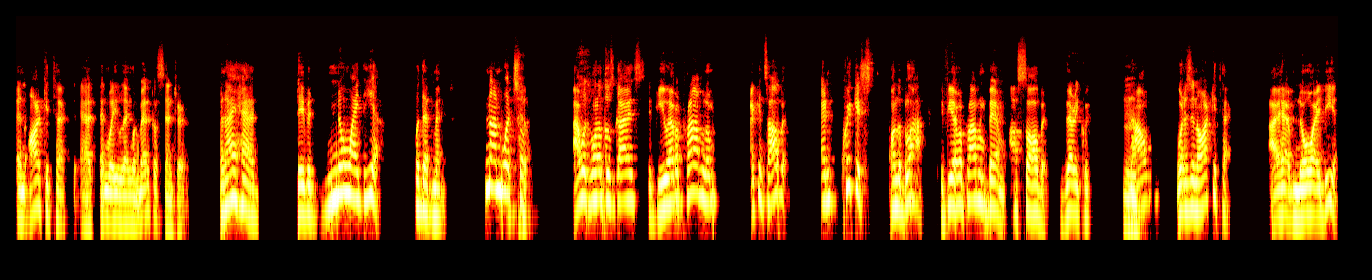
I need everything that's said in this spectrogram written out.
an architect at NYU Langone Medical Center. And I had, David, no idea what that meant. None whatsoever. I was one of those guys, if you have a problem, I can solve it. And quickest on the block. If you have a problem, bam, I'll solve it very quick. Mm. Now, what is an architect? I have no idea.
